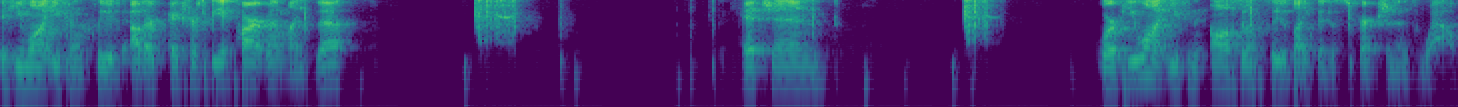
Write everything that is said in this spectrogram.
If you want, you can include other pictures of the apartment like this, the kitchen, or if you want, you can also include like the description as well.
